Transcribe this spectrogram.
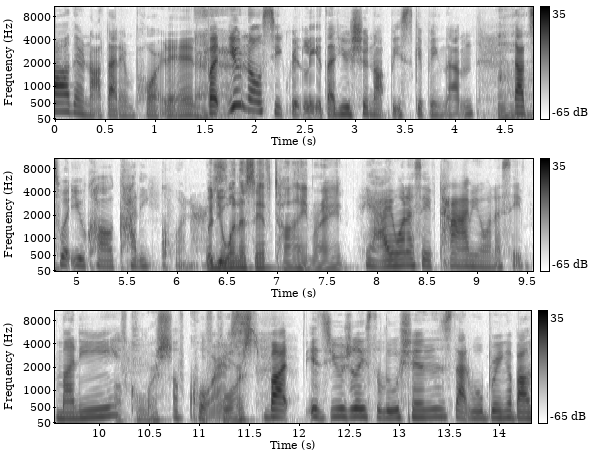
oh they're not that important but you know secretly that you should not be skipping them that's what you call cutting corners but you want to save time right yeah you want to save time you want to save money of course of course, of course but it's usually solutions that will bring about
